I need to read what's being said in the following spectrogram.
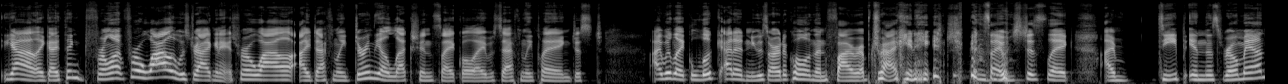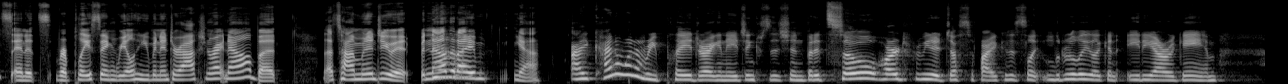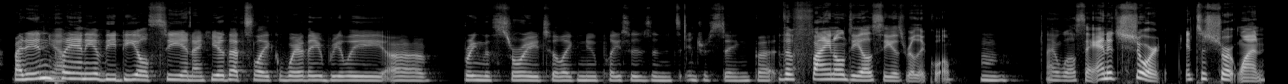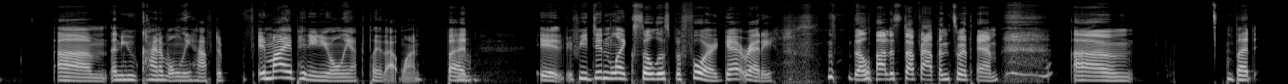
yeah like i think for a lot, for a while it was dragon age for a while i definitely during the election cycle i was definitely playing just i would like look at a news article and then fire up dragon age because i Mhm. was just like i'm deep in this romance and it's replacing real human interaction right now but that's how i'm gonna do it but now Yeah. that i'm yeah I kind of want to replay Dragon Age Inquisition, but it's so hard for me to justify because it's like literally like an 80 hour game. But I didn't Yeah. play any of the DLC, and I hear that's like where they really uh, bring the story to like new places, and it's interesting. But the final dlc is really cool hmm. I will say, and it's short. It's a short one, um, and you kind of only have to, in my opinion, you only have to play that one. But Mm. it, if you didn't like Solas before, get ready. a lot of stuff happens with him. Um, but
